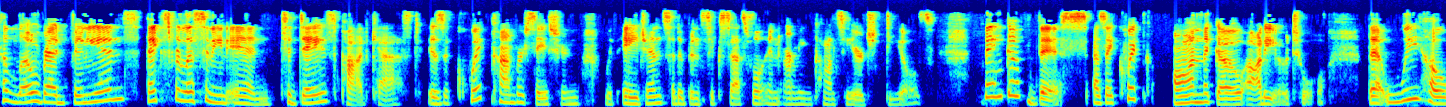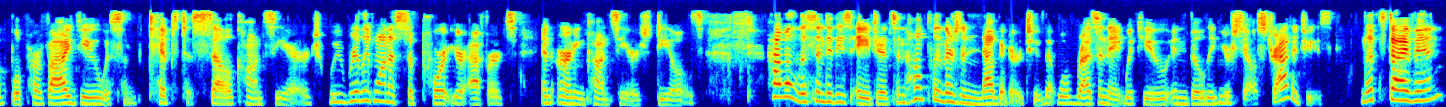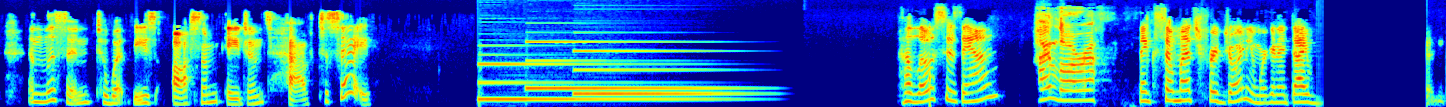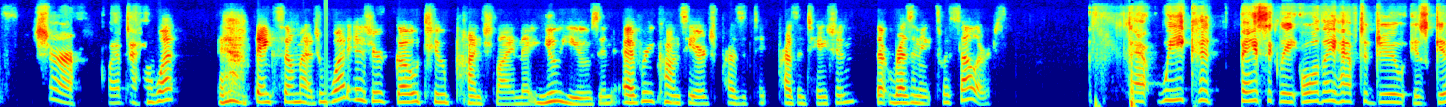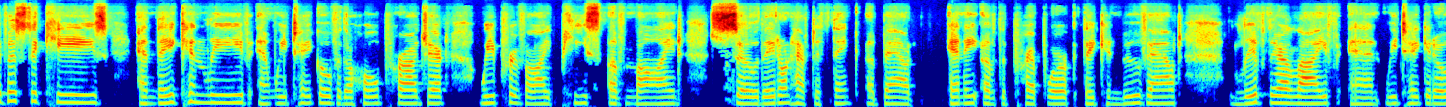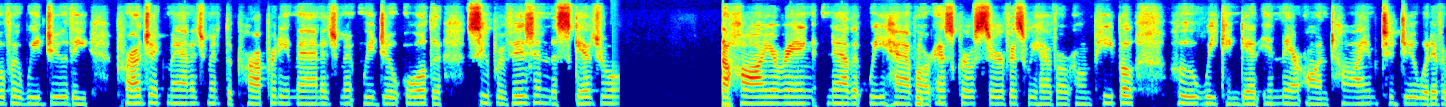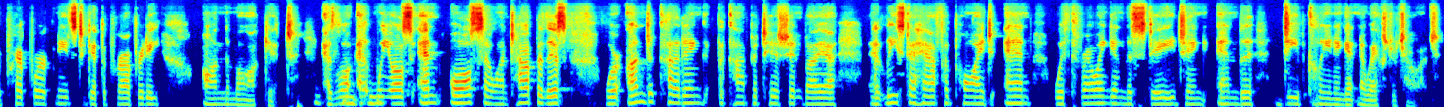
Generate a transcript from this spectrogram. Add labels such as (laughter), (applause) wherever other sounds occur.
Hello, Redfinians. Thanks for listening in. Today's podcast is a quick conversation with agents that have been successful in earning concierge deals. Think of this as a quick on the go audio tool that we hope will provide you with some tips to sell concierge. We really want to support your efforts in earning concierge deals. Have a listen to these agents, and hopefully, there's a nugget or two that will resonate with you in building your sales strategies. Let's dive in and listen to what these awesome agents have to say. Hello, Suzanne. Hi, Laura. Thanks so much for joining. We're going to dive. In. Sure. Glad to help. What? (laughs) Thanks so much. What is your go-to punchline that you use in every concierge present- presentation that resonates with sellers? That we could basically all they have to do is give us the keys and they can leave and we take over the whole project. We provide peace of mind so they don't have to think about any of the prep work. They can move out live their life and we take it over. We do the project management the property management. We do all the supervision the schedule the hiring. Now that we have our mm-hmm. escrow service, we have our own people who we can get in there on time to do whatever prep work needs to get the property on the market. As long and mm-hmm. we also and also on top of this, we're undercutting the competition by a, at least a half a point, and we're throwing in the staging and the deep cleaning at no extra charge.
